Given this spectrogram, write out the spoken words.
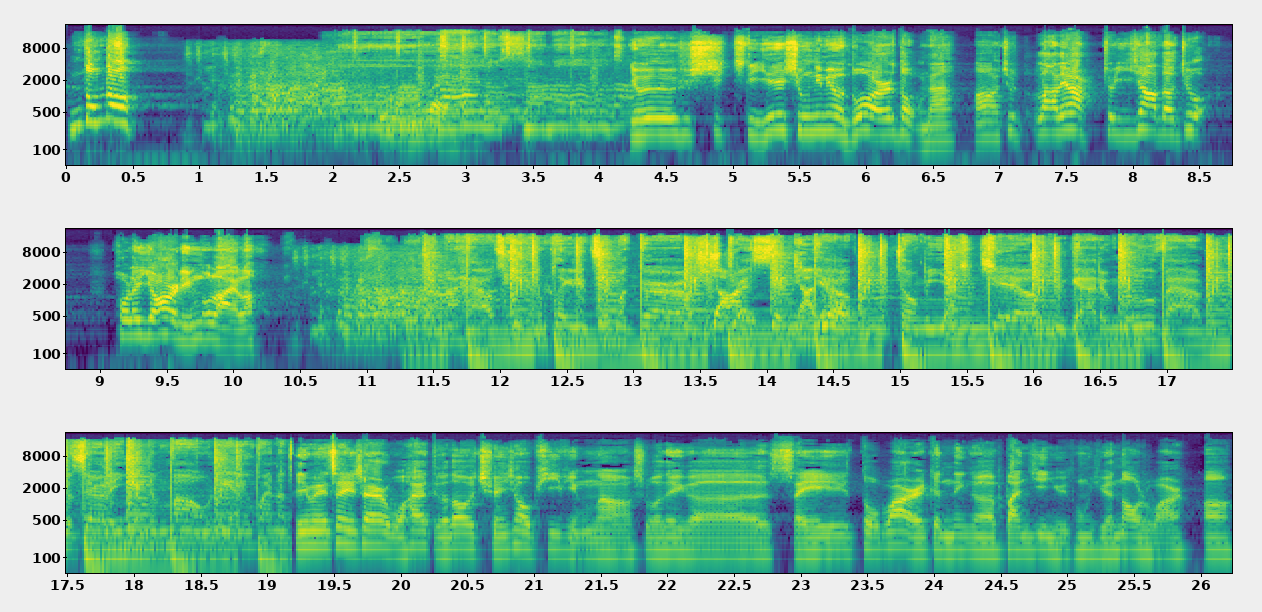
你懂不懂？有有有，底下兄弟们有多少人懂呢啊？就拉链儿，就一下子就，后来幺二零都来了。因为这事儿，我还得到全校批评呢，说这个谁豆瓣儿跟那个班级女同学闹着玩啊，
